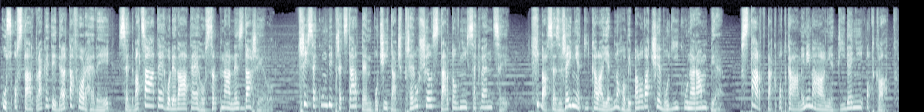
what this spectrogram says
Pokus o start rakety Delta IV Heavy se 29. srpna nezdařil. Tři sekundy před startem počítač přerušil startovní sekvenci. Chyba se zřejmě týkala jednoho vypalovače vodíku na rampě. Start tak potká minimálně týdenní odklad.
